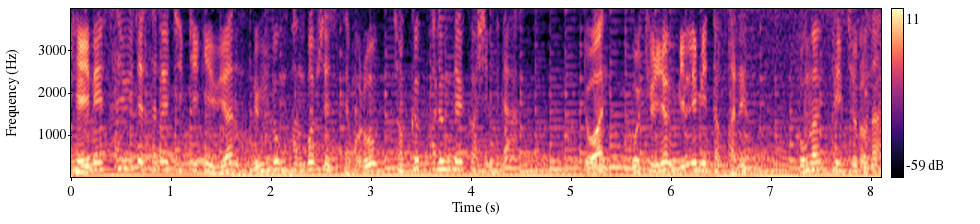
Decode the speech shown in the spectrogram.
개인의 사유재산을 지키기 위한 능동 방법 시스템으로 적극 활용될 것입니다. 또한 고출력 밀리미터파는 공항 활주로나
